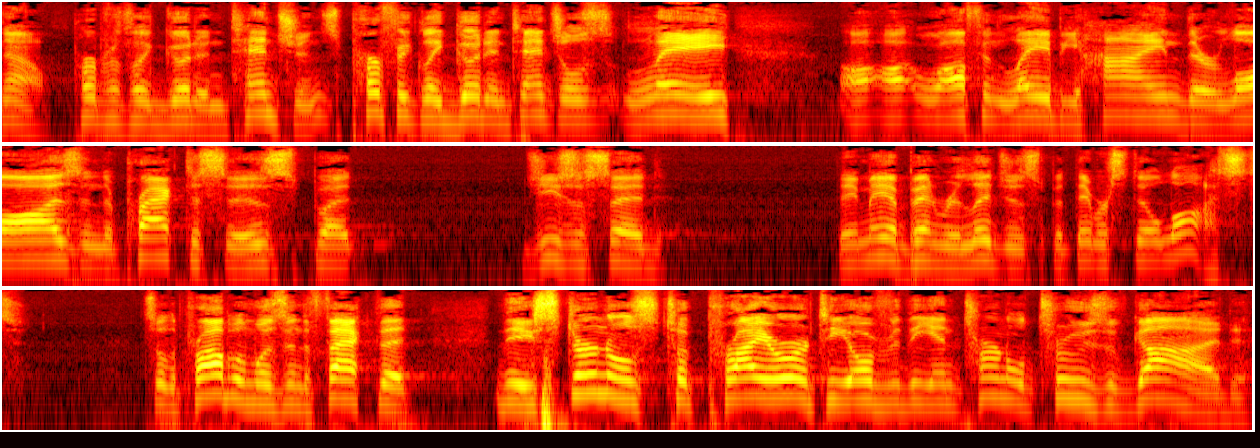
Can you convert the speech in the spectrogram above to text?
Now, perfectly good intentions, perfectly good intentions lay uh, uh often lay behind their laws and their practices, but Jesus said they may have been religious, but they were still lost. So the problem was in the fact that the externals took priority over the internal truths of God.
